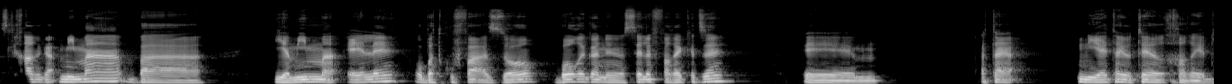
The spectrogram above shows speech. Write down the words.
סליחה רגע, ממה בימים האלה או בתקופה הזו, בוא רגע ננסה לפרק את זה, אתה נהיית יותר חרד.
